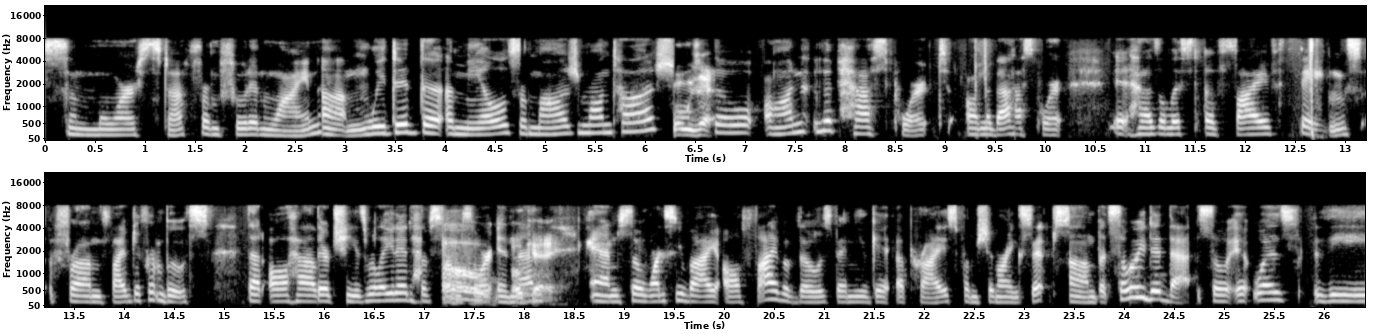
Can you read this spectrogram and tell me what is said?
some more stuff from Food and Wine. Um, we did the Emile's fromage montage. What was that? So on the passport, on the back passport, it has a list of five things from five different booths that all have their cheese related of some oh, sort in them. okay. And so once you buy all five of those, then you get a prize from Shimmering Sips. Um, but so we did that. So it was the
